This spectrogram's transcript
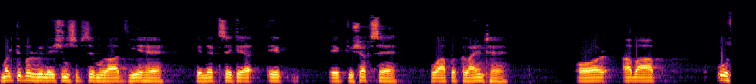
ملٹیپل ریلیشن شپ سے مراد یہ ہے کہ لیٹ سے کہ ایک ایک جو شخص ہے، وہ آپ کا کلائنٹ ہے۔ اور اب آپ اس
